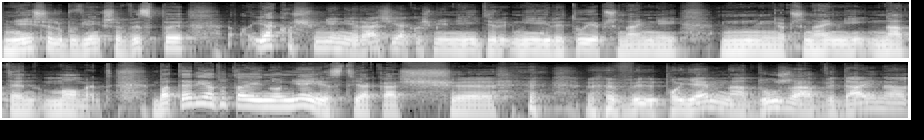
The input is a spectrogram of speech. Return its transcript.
mniejsze lub większe wyspy. Jakoś mnie nie razi, jakoś mnie nie, nie irytuje, przynajmniej, mm, przynajmniej na ten moment. Bateria tutaj no, nie jest jakaś e, pojemna, duża, wydajna.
